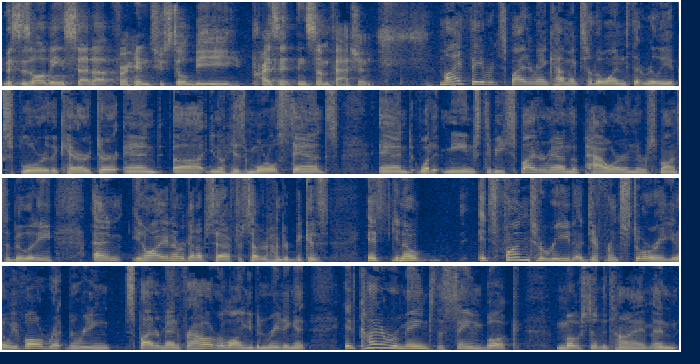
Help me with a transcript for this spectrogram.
this is all being set up for him to still be present in some fashion. My favorite Spider-Man comics are the ones that really explore the character and uh, you know his moral stance and what it means to be Spider-Man, the power and the responsibility. And you know, I never got upset after 700 because it's you know it's fun to read a different story. You know, we've all read, been reading Spider-Man for however long you've been reading it. It kind of remains the same book most of the time, and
